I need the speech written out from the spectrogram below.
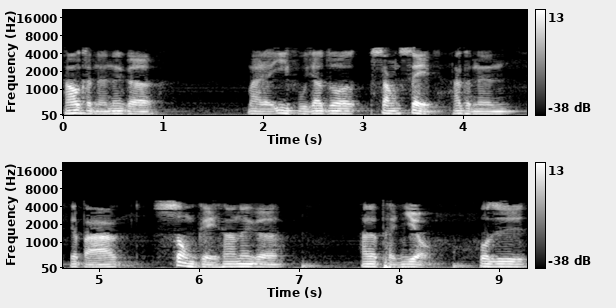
然后可能那个。买了一幅叫做 Sunset，他可能要把它送给他那个他的朋友，或是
